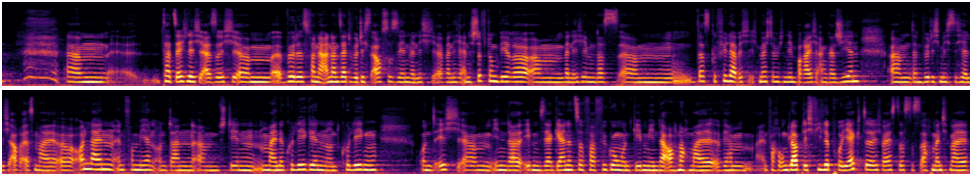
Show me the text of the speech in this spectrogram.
ähm, tatsächlich, also ich ähm, würde es von der anderen Seite würde ich es auch so sehen, wenn ich äh, wenn ich eine Stiftung wäre, ähm, wenn ich eben das ähm, das Gefühl habe, ich, ich möchte mich in dem Bereich engagieren, ähm, dann würde ich mich sicherlich auch erstmal äh, online informieren und dann ähm, stehen meine Kolleginnen und Kollegen und ich ähm, Ihnen da eben sehr gerne zur Verfügung und geben Ihnen da auch nochmal, wir haben einfach unglaublich viele Projekte. Ich weiß, dass es auch manchmal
